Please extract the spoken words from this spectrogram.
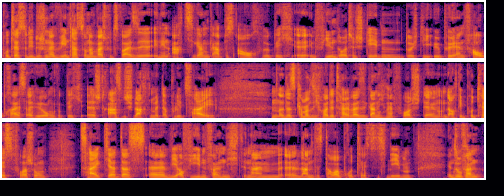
Proteste, die du schon erwähnt hast, sondern beispielsweise in den 80ern gab es auch wirklich äh, in vielen deutschen Städten durch die ÖPNV-Preiserhöhung wirklich äh, Straßenschlachten mit der Polizei. Und das kann man sich heute teilweise gar nicht mehr vorstellen. Und auch die Protestforschung zeigt ja, dass äh, wir auf jeden Fall nicht in einem äh, Land des Dauerprotestes leben. Insofern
